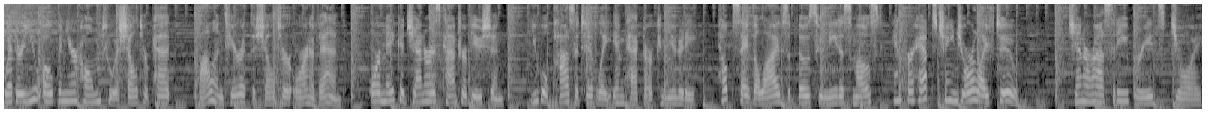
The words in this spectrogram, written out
Whether you open your home to a shelter pet, volunteer at the shelter or an event, or make a generous contribution, you will positively impact our community, help save the lives of those who need us most, and perhaps change your life too. Generosity breeds joy.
